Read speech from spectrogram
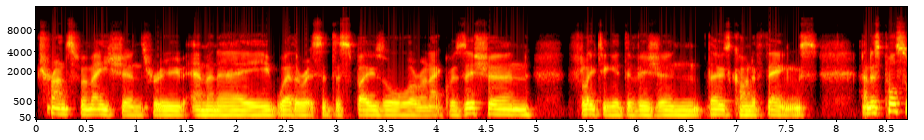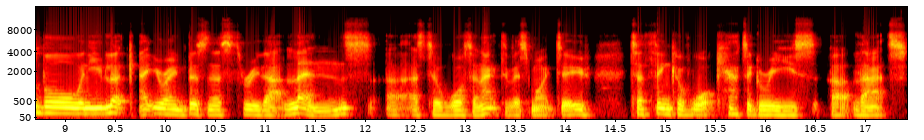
transformation through M&A, whether it's a disposal or an acquisition, floating a division, those kind of things. And it's possible when you look at your own business through that lens uh, as to what an activist might do, to think of what categories uh, that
